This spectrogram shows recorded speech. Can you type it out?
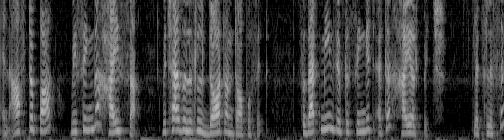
And after pa, we sing the high sa, which has a little dot on top of it. So that means you have to sing it at a higher pitch. Let's listen.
